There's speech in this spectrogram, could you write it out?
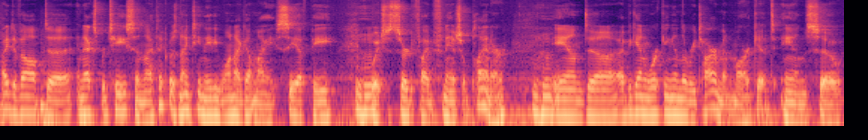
I developed uh, an expertise, and I think it was 1981, I got my CFP, mm-hmm. which is Certified Financial Planner. Mm-hmm. And uh, I began working in the retirement market. And so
